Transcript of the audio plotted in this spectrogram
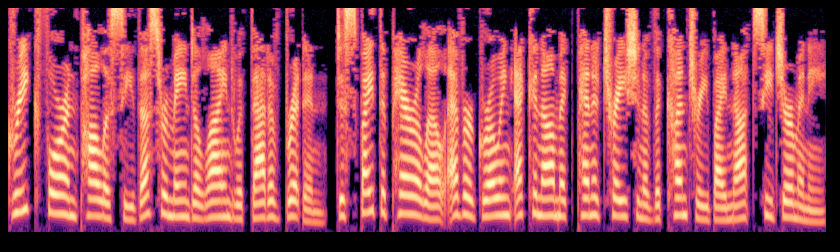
Greek foreign policy thus remained aligned with that of Britain, despite the parallel ever-growing economic penetration of the country by Nazi Germany.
